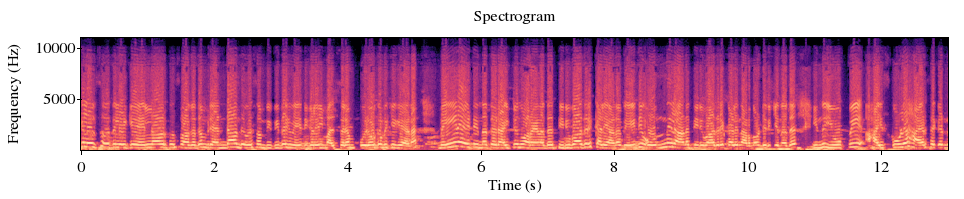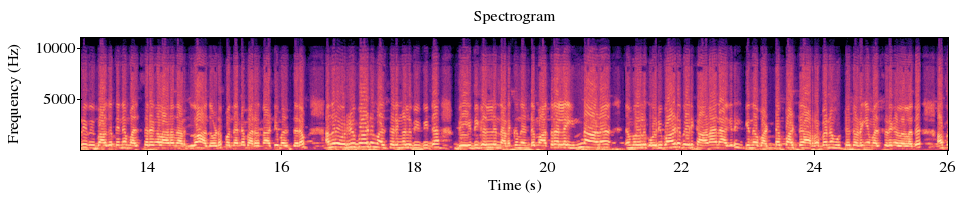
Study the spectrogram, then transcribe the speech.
ഫാഷൻ കോട്ടക്കൽ ഉത്സവത്തിലേക്ക് എല്ലാവർക്കും സ്വാഗതം. രണ്ടാം ദിവസം വിവിധ വേദികളിൽ മത്സരം പുരോഗമിക്കുകയാണ്. മെയിൻ ആയിട്ട് ഇന്നത്തെ ഒരു ഐറ്റം എന്ന് പറയുന്നത് തിരുവാതിരക്കളിയാണ് വേദി ഒന്നിലാണ് തിരുവാതിരക്കളി നടന്നുകൊണ്ടിരിക്കുന്നത്. ഇന്ന് U P high school higher secondary വിഭാഗത്തിന്റെ മത്സരങ്ങളാണ് നടക്കുക. അതോടൊപ്പം തന്നെ ഭരതനാട്യ മത്സരം. അങ്ങനെ ഒരുപാട് മത്സരങ്ങൾ വിവിധ വേദികളിൽ നടക്കുന്നുണ്ട്. മാത്രമല്ല ഇന്നാണ് നമ്മൾ ഒരുപാട് പേര് കാണാൻ ആഗ്രഹിക്കുന്ന വട്ടപ്പാട്ട് അറബനമുട്ട് തുടങ്ങിയ മത്സരങ്ങളുള്ളത്. അപ്പൊ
